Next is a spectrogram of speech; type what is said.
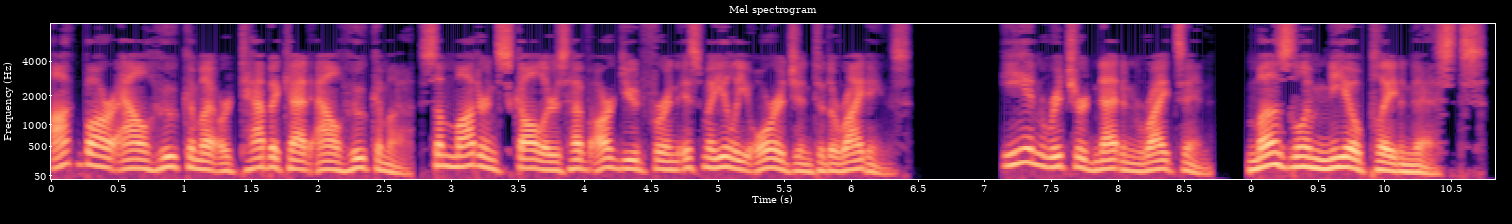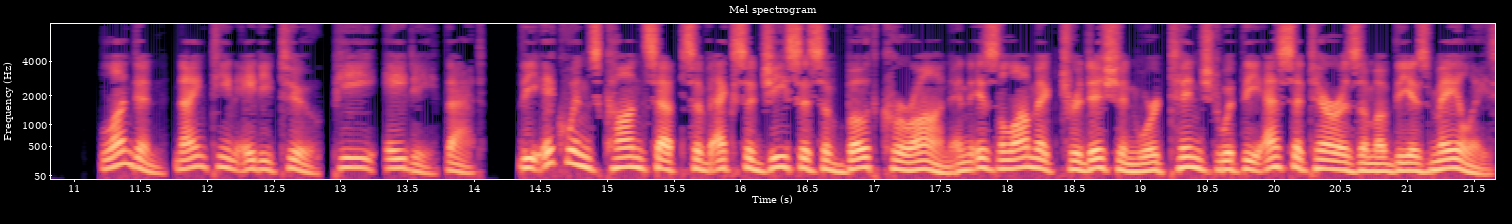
Akbar al-Hukama or Tabakat al-Hukama. Some modern scholars have argued for an Ismaili origin to the writings. Ian Richard Netton writes in Muslim Neoplatonists, London, 1982, p. 80, that the Ikhwan's concepts of exegesis of both Quran and Islamic tradition were tinged with the esotericism of the Ismailis.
